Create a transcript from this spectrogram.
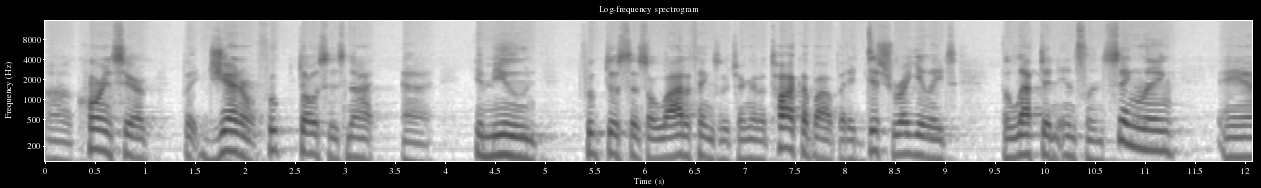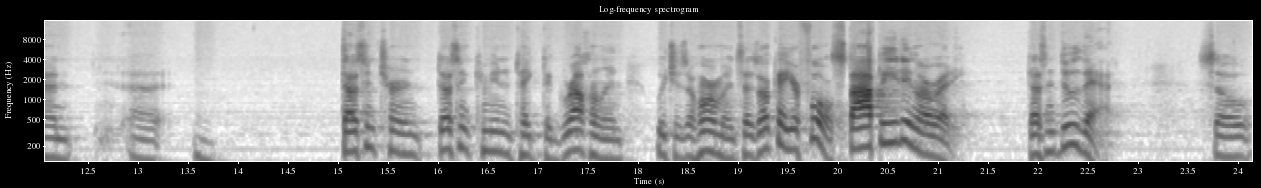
uh, corn syrup, but general, fructose is not uh, immune. Fructose does a lot of things which I'm going to talk about, but it dysregulates the leptin insulin signaling and uh, doesn't turn, doesn't communicate to ghrelin, which is a hormone, says, okay, you're full, stop eating already. Doesn't do that. So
